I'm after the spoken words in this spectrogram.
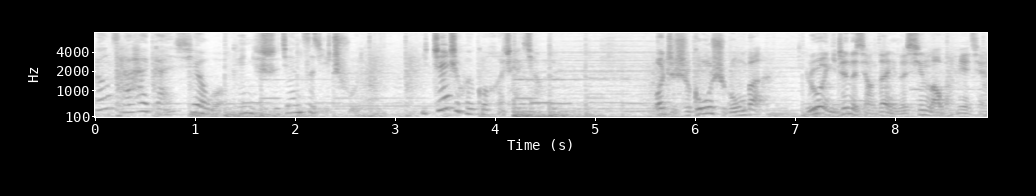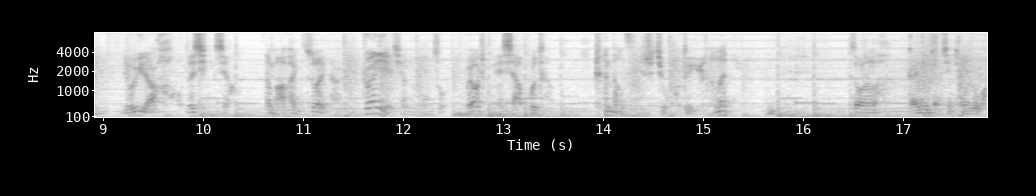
刚才还感谢我给你时间自己处理，你真是会过河拆桥。我只是公事公办，如果你真的想在你的新老板面前留一点好的形象，那麻烦你做一点专业性的工作，不要整天瞎扑腾，真当自己是救火队员了你。做完了，赶紧短信通知我。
